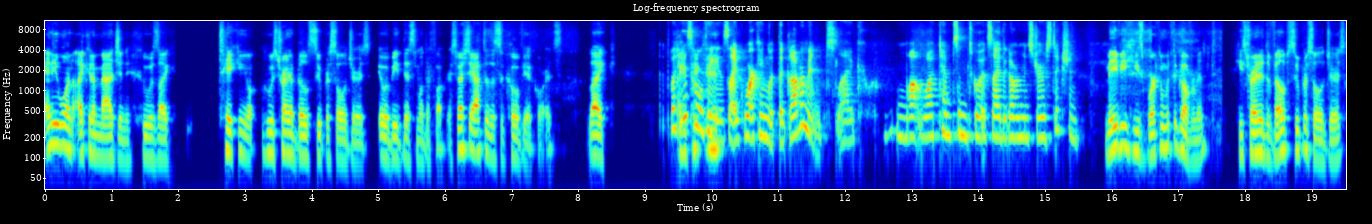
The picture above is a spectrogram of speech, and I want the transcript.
anyone I could imagine who was like taking who was trying to build super soldiers, it would be this motherfucker, especially after the Sokovia Accords. Like But I his whole thing him- is like working with the government. Like, what what tempts him to go outside the government's jurisdiction? maybe he's working with the government, he's trying to develop super soldiers,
